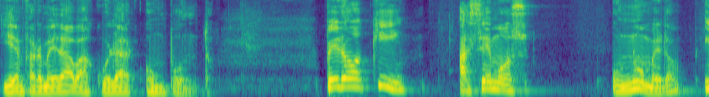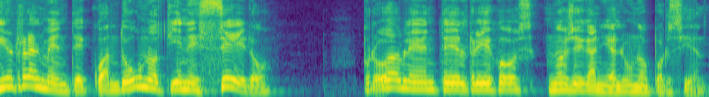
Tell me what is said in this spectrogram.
y enfermedad vascular un punto. Pero aquí hacemos un número y realmente cuando uno tiene cero, probablemente el riesgo no llega ni al 1%.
